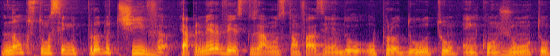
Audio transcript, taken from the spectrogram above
não costuma ser muito produtiva. É a primeira vez que os alunos estão fazendo o produto em conjunto.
